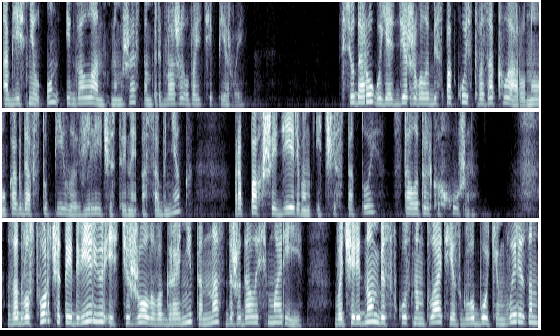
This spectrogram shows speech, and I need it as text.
объяснил он и галантным жестом предложил войти первой. Всю дорогу я сдерживала беспокойство за Клару, но когда вступила в величественный особняк, пропахший деревом и чистотой, стало только хуже. За двустворчатой дверью из тяжелого гранита нас дожидалась Мария в очередном безвкусном платье с глубоким вырезом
